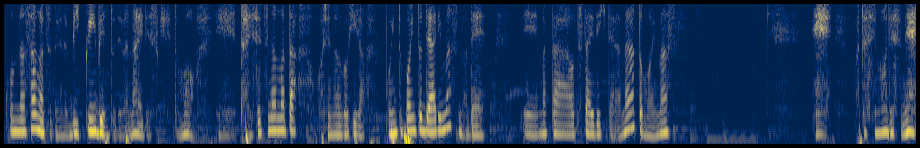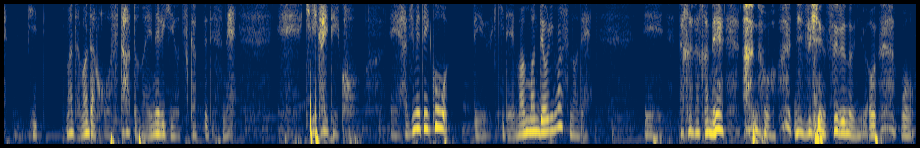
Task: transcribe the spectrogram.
こんな3月のようなビッグイベントではないですけれども、えー、大切なまた星の動きがポイントポイントでありますので、えー、またお伝えできたらなと思います。えー、私もですねまだまだこうスタートのエネルギーを使ってですね、え切り替えていこう、え始めていこうっていう気で満々でおりますので、えー、なかなかね あの実現するのにはも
